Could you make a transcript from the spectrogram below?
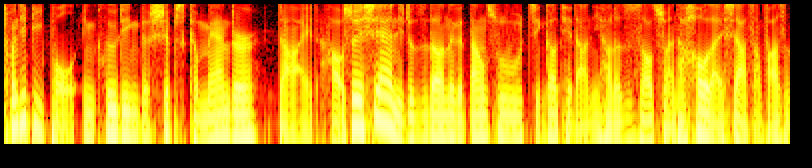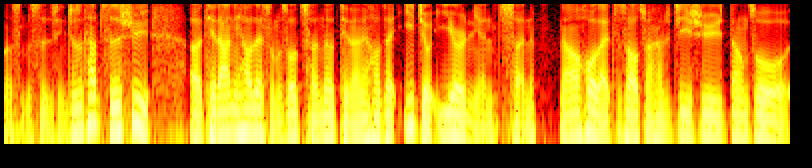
20 people, including the ship's commander, died。好，所以现在你就知道那个当初警告铁达尼号的这艘船，它后来下场发生了什么事情。就是它持续，呃，铁达尼号在什么时候沉呢？铁达尼号在一九一二年沉，然后后来这艘船它就继续当做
